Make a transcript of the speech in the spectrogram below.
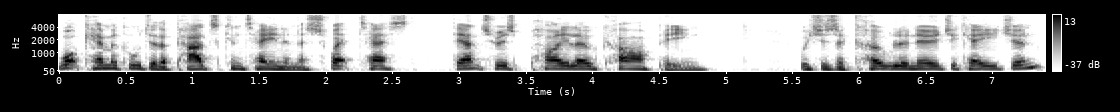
what chemical do the pads contain in a sweat test? The answer is pilocarpine, which is a cholinergic agent.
